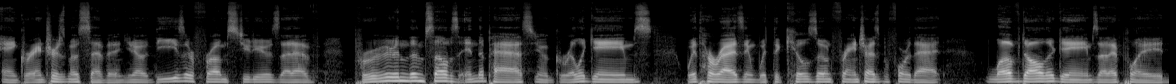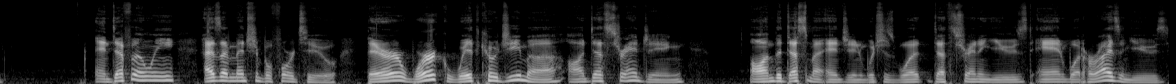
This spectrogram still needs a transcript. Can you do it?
and Gran Turismo 7. You know, these are from studios that have proven themselves in the past. You know, Guerrilla Games with Horizon, with the Killzone franchise before that. Loved all their games that I've played. And definitely, as I've mentioned before too, their work with Kojima on Death Stranding on the Decima engine, which is what Death Stranding used and what Horizon used,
